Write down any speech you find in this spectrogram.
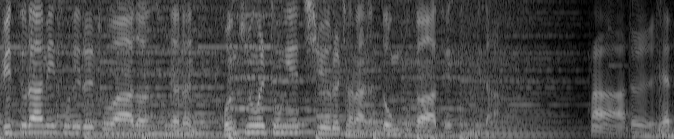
귀뚜라미 소리를 좋아하던 소녀는 곤충을 통해 치유를 전하는 농부가 됐습니다. 하나, 둘, 셋.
